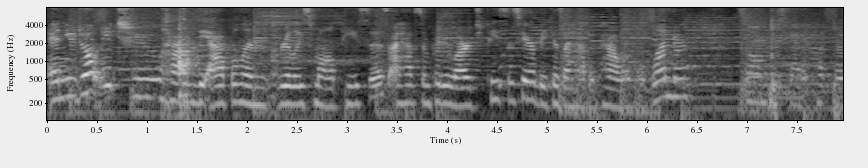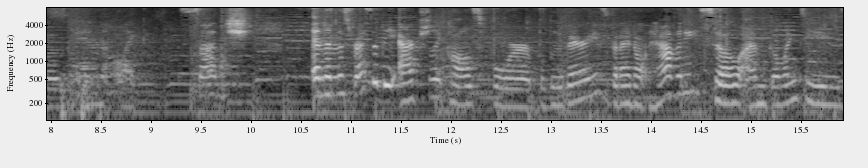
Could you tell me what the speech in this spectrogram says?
And you don't need to have the apple in really small pieces. I have some pretty large pieces here because I have a powerful blender. So I'm just gonna put those in like such. And then this recipe actually calls for blueberries, but I don't have any, so I'm going to use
